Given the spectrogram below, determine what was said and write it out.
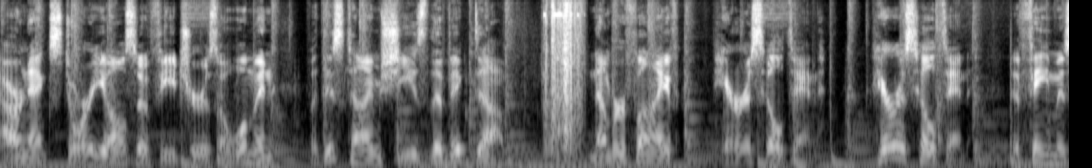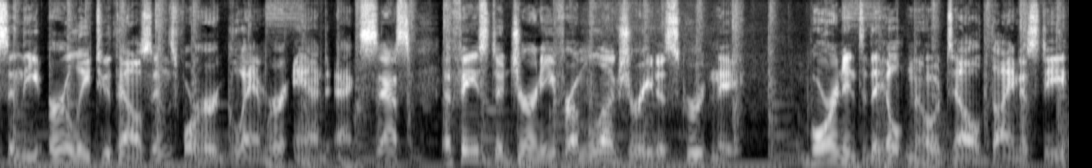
Our next story also features a woman, but this time she's the victim. Number 5. Paris Hilton Paris Hilton, famous in the early 2000s for her glamour and excess, faced a journey from luxury to scrutiny. Born into the Hilton Hotel dynasty,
